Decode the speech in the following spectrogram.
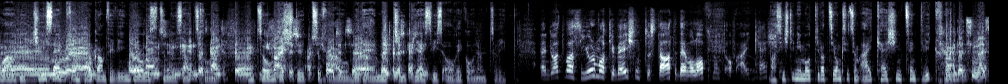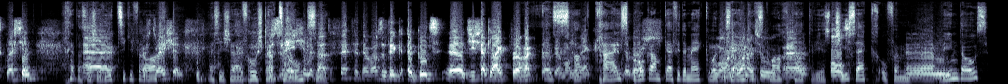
wo auch bei uh, GSAC, newer, ein Programm für Windows, zum Einsatz kommt. kind of, uh, Und so unterstütze ich auch supported, uh, GPS wie Oregon und so weiter. And what was your motivation to start the development of iCaching? Was ist deine Motivation gewesen, zum iCaching zu entwickeln? That's a nice question. Das ist eine Uh, witzige Frage. Frustration. Es ist eine Frustration. Frustration gewesen. about the fact that there wasn't a, a good uh, program Es on the hat Mac. kein Uh, there Programm gegeben für den Mac, das one- etwas Ähnliches two, gemacht uh, hat wie das old, GSAC auf dem um, Windows.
